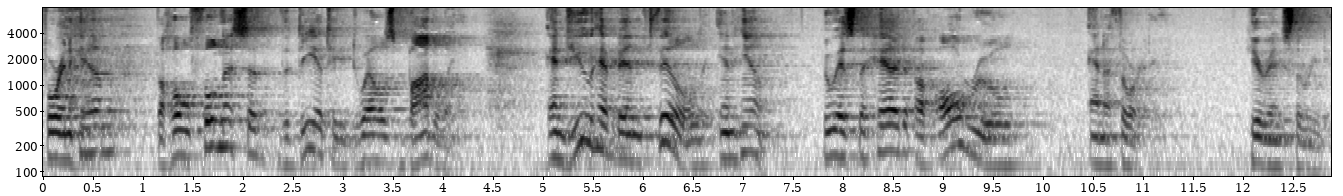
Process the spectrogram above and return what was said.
For in him the whole fullness of the deity dwells bodily, and you have been filled in him, who is the head of all rule and authority. Here ends the reading.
